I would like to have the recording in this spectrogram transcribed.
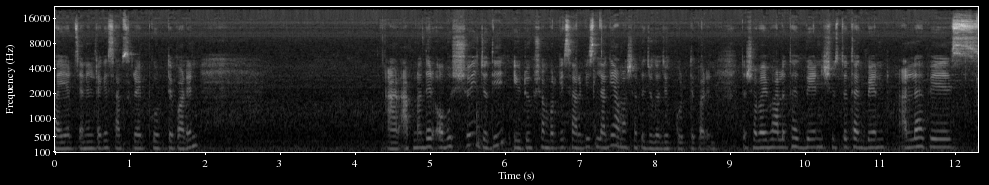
ভাইয়ার চ্যানেলটাকে সাবস্ক্রাইব করতে পারেন। আর আপনাদের অবশ্যই যদি ইউটিউব সম্পর্কে সার্ভিস লাগে, আমার সাথে যোগাযোগ করতে পারেন। তো সবাই ভালো থাকবেন, সুস্থ থাকবেন। আল্লাহ হাফেজ।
